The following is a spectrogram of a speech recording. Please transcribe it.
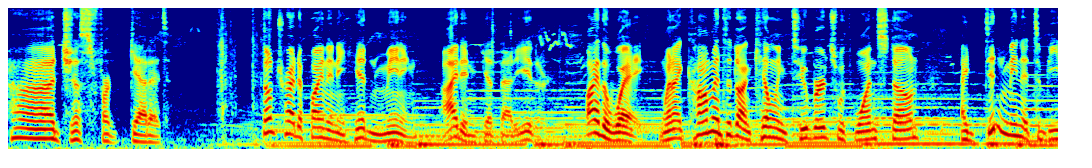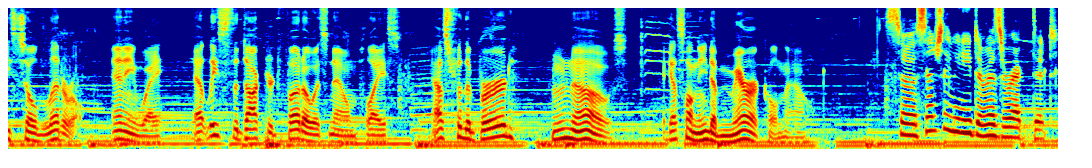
Uh, just forget it. Don't try to find any hidden meaning. I didn't get that either. By the way, when I commented on killing two birds with one stone, I didn't mean it to be so literal. Anyway, at least the doctored photo is now in place. As for the bird, who knows? I guess I'll need a miracle now. So essentially we need to resurrect it.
